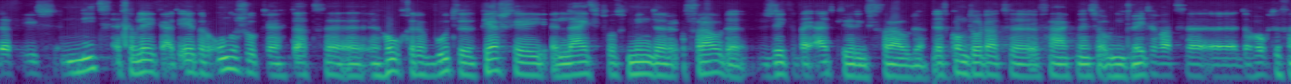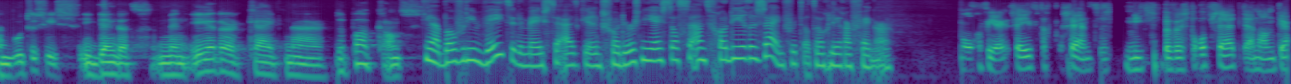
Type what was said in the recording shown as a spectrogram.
Dat is niet gebleken uit eerdere onderzoeken dat uh, een hogere boete per se leidt tot minder fraude, zeker bij uitkeringsfraude. Dat komt doordat uh, vaak mensen ook niet weten wat uh, de hoogte van boetes is. Ik denk dat men eerder kijkt naar de pakkans. Ja, bovendien weten de meeste uitkeringsfraudeurs niet eens dat ze aan het frauderen zijn, vertelt hoogleraar Venger ongeveer 70% dus niet bewuste opzet. En dan 30%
